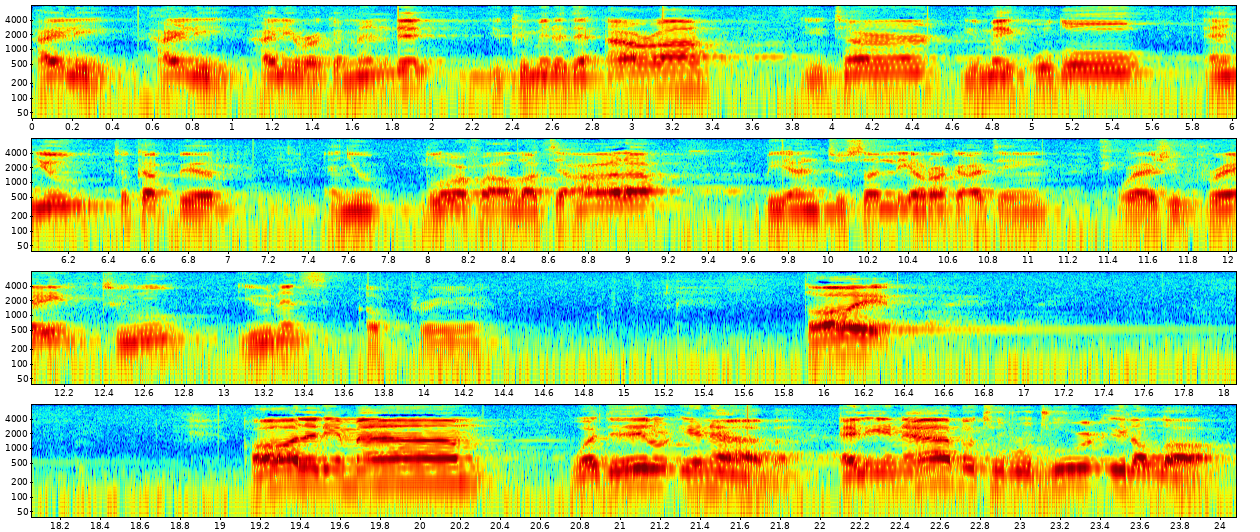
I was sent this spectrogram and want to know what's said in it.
highly, highly, highly recommended. You committed the error, you turn, you make wudu, and you takabbir, and you glorify Allah Ta'ala بأن تصلي ركعتين whereas you pray two units of prayer. طيب قال الإمام ودليل الإنابة الإنابة الرجوع إلى الله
